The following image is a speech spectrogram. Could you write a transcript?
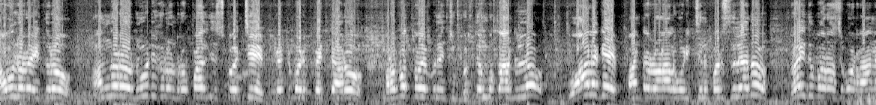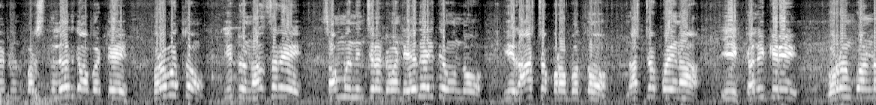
కౌలు రైతులు అందరూ నూటికి రెండు రూపాయలు తీసుకొచ్చి పెట్టుబడి పెట్టారు. ప్రభుత్వం వైపు నుంచి గుర్తింపు కార్డుల్లో వాళ్ళకే పంట రుణాలు కూడా ఇచ్చిన పరిస్థితి లేదు. రైతు భరోసా కూడా రానటువంటి పరిస్థితి లేదు కాబట్టి ప్రభుత్వం ఇటు నర్సరీ సంబంధించినటువంటి ఏదైతే ఉందో ఈ రాష్ట్ర ప్రభుత్వం నష్టపోయిన ఈ కలికిరి గుర్రంకొండ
